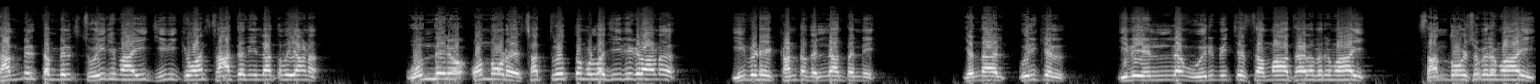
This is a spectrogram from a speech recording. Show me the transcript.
തമ്മിൽ തമ്മിൽ സ്വൈര്യമായി ജീവിക്കുവാൻ സാധ്യതയില്ലാത്തവയാണ്. ഒന്നിനോ ഒന്നോട് ശത്രുത്വമുള്ള ജീവികളാണ് ഇവിടെ കണ്ടതെല്ലാം തന്നെ. എന്നാൽ ഒരിക്കൽ ഇവയെല്ലാം ഒരുമിച്ച് സമാധാനപരമായി സന്തോഷപരമായി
